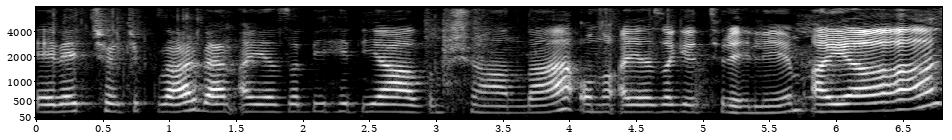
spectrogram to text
Evet çocuklar ben Ayaz'a bir hediye aldım şu anda. Onu Ayaz'a götürelim. Ayaz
